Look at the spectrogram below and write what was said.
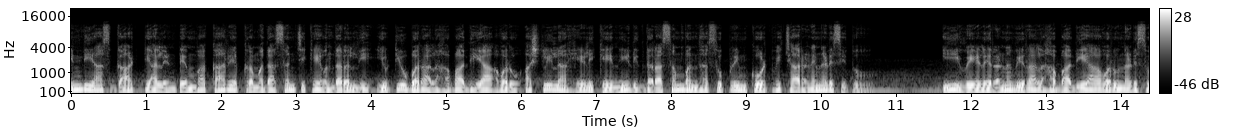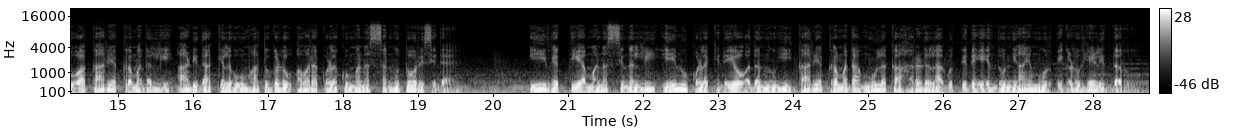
India's got talent ಎಂಬ ಕಾರ್ಯಕ್ರಮದ ಸಂಚಿಕೆಯೊಂದರಲ್ಲಿ YouTuber ಅಲಹಬಾದಿಯಾ ಅವರು ಅಶ್ಲೀಲ ಹೇಳಿಕೆ ನೀಡಿದ್ದರ ಸಂಬಂಧ ಸುಪ್ರೀಂ ಕೋರ್ಟ್ ವಿಚಾರಣೆ ನಡೆಸಿತು. ಈ ವೇಳೆ ರಣವೀರ್ ಅಲಹಬಾದಿಯಾ ಅವರು ನಡೆಸುವ ಕಾರ್ಯಕ್ರಮದಲ್ಲಿ ಆಡಿದ ಕೆಲವು ಮಾತುಗಳು ಅವರ ಕೊಳಕು ಮನಸ್ಸನ್ನು ತೋರಿಸಿದೆ. ಈ ವ್ಯಕ್ತಿಯ ಮನಸ್ಸಿನಲ್ಲಿ ಏನು ಕೊಳಕಿದೆಯೋ ಅದನ್ನು ಈ ಕಾರ್ಯಕ್ರಮದ ಮೂಲಕ ಹರಡಲಾಗುತ್ತಿದೆ ಎಂದು ನ್ಯಾಯಮೂರ್ತಿಗಳು ಹೇಳಿದ್ದರು.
